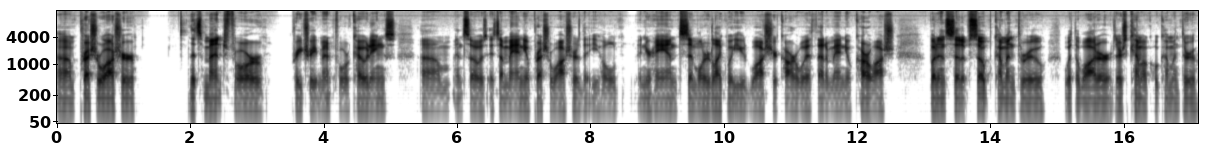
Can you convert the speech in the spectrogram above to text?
um, pressure washer that's meant for pretreatment for coatings. Um, and so it's, it's a manual pressure washer that you hold in your hand, similar to like what you'd wash your car with at a manual car wash. But instead of soap coming through with the water, there's chemical coming through.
